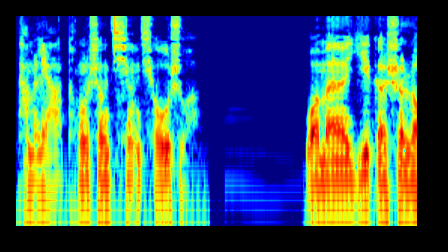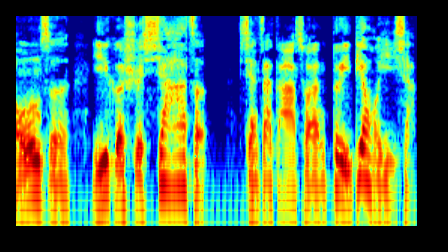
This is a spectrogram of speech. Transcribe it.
他们俩同声请求说：“我们一个是聋子，一个是瞎子。”现在打算对调一下，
